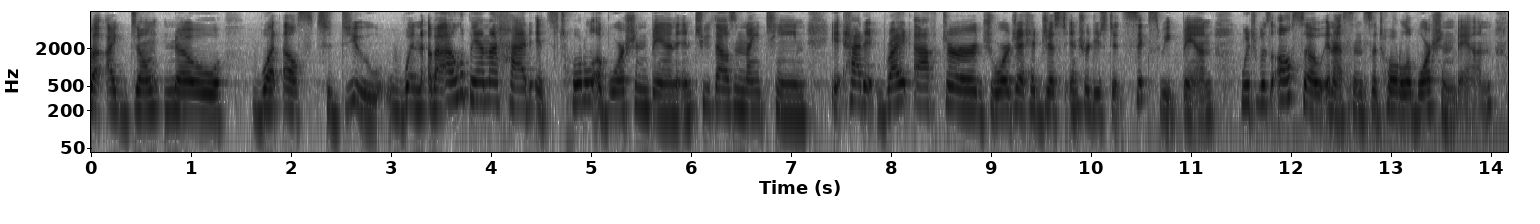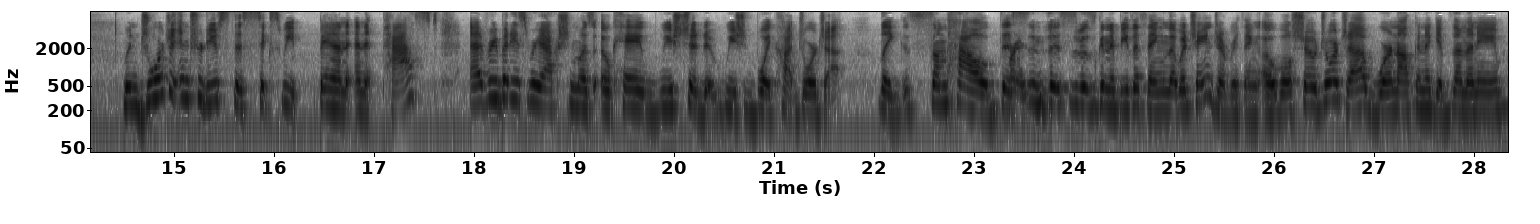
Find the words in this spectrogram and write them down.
but I don't know what else to do. When Alabama had its total abortion ban in 2019, it had it right after Georgia had just introduced its six week ban, which was also, in essence, a total abortion ban when Georgia introduced this six week ban and it passed, everybody's reaction was, "Okay, we should we should boycott Georgia." Like somehow this right. this was going to be the thing that would change everything. Oh, we'll show Georgia. We're not going to give them any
